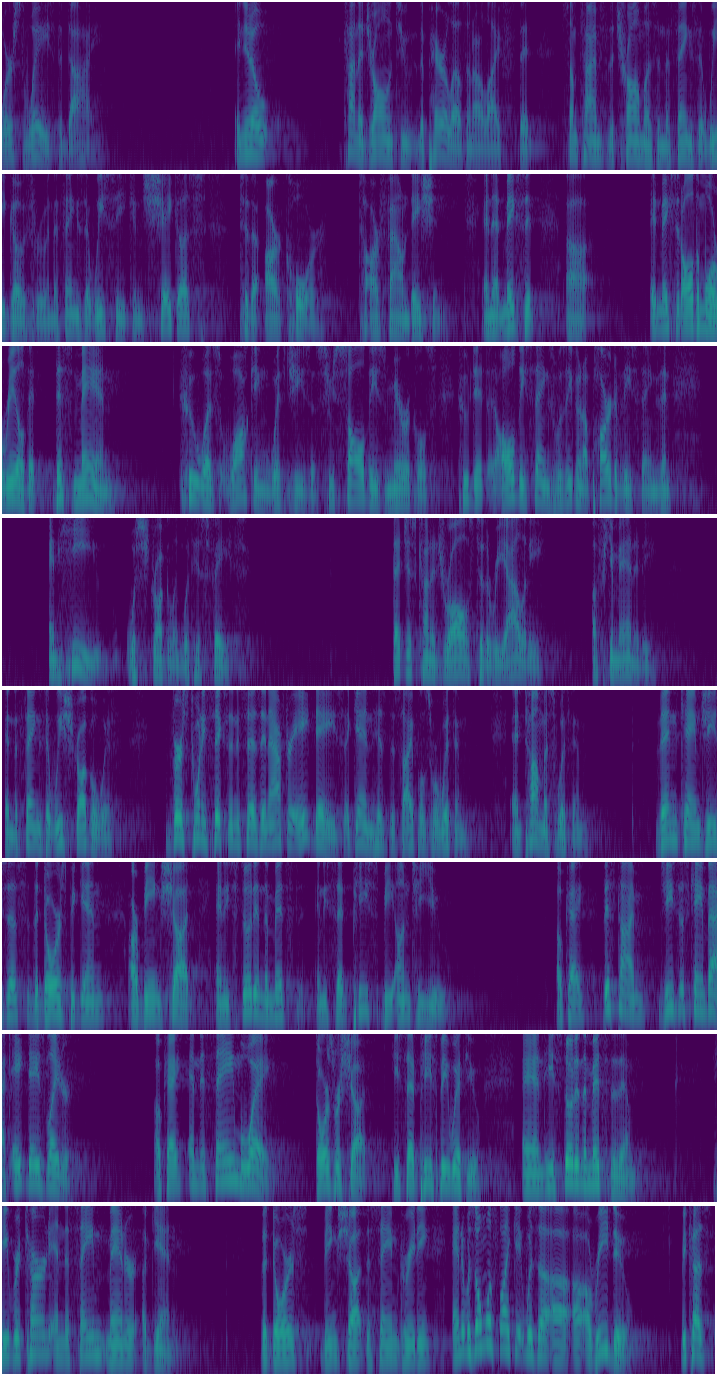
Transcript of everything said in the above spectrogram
worst ways to die. And you know, kind of drawn to the parallels in our life that sometimes the traumas and the things that we go through and the things that we see can shake us to the, our core, to our foundation. And that makes it, uh, it makes it all the more real that this man who was walking with Jesus, who saw these miracles, who did all these things, was even a part of these things, and, and he was struggling with his faith. That just kind of draws to the reality of humanity and the things that we struggle with. Verse 26, and it says, And after eight days, again, his disciples were with him, and Thomas with him. Then came Jesus, the doors begin, are being shut, and he stood in the midst, and he said, Peace be unto you. Okay? This time, Jesus came back eight days later. Okay? In the same way, doors were shut. He said, Peace be with you. And he stood in the midst of them. He returned in the same manner again. The doors being shut, the same greeting. And it was almost like it was a, a, a redo because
